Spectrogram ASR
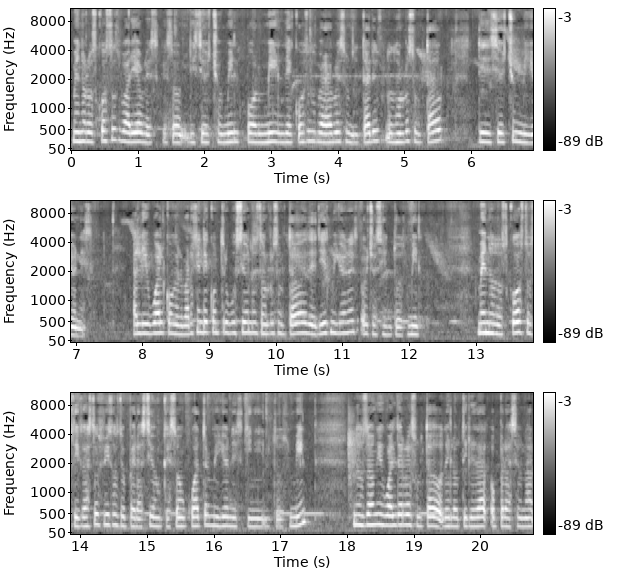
menos los costos variables que son 18.000 por 1000 de costos variables unitarios nos da un resultado de 18 millones. Al igual con el margen de contribución nos da un resultado de 10.800.000 menos los costos y gastos fijos de operación que son 4.500.000 nos da un igual de resultado de la utilidad operacional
